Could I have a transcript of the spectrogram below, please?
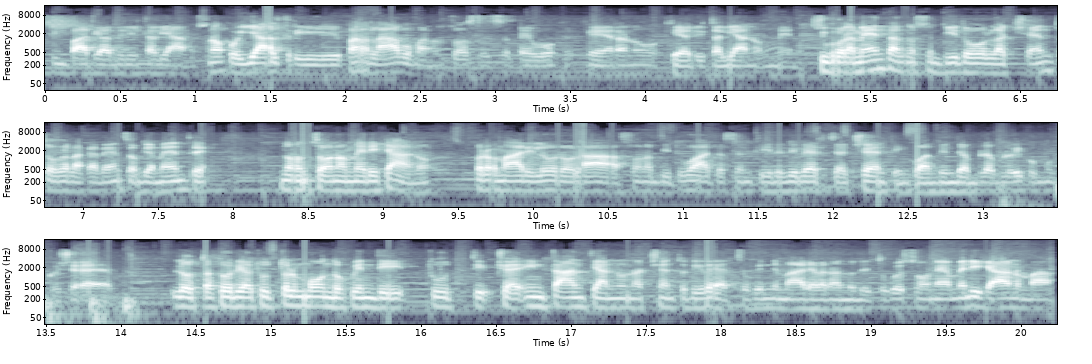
simpatica dell'italiano, se no con gli altri parlavo, ma non so se sapevo che, erano, che ero italiano o meno. Sicuramente hanno sentito l'accento, la cadenza ovviamente non sono americano, però magari loro là sono abituati a sentire diversi accenti, in quanto in WWE comunque c'è lottatori da tutto il mondo, quindi tutti, cioè in tanti hanno un accento diverso, quindi magari avranno detto questo non è americano, ma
